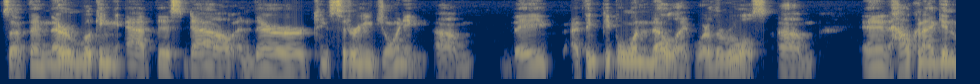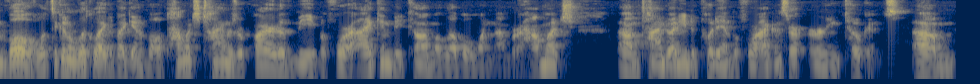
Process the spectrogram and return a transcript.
So then they're looking at this DAO and they're considering joining. Um, they, I think people want to know like, what are the rules? Um, and how can I get involved? What's it going to look like if I get involved? How much time is required of me before I can become a level one member? How much um, time do I need to put in before I can start earning tokens? Um,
